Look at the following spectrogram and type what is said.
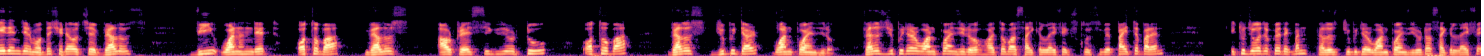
এই রেঞ্জের মধ্যে সেটা হচ্ছে ভ্যালুস ভি ওয়ান হান্ড্রেড অথবা Veloce Outrace six zero two অথবা Veloce Jupiter one point zero Veloce Jupiter one point zero হয়তো বা সাইকেল লাইফ এক্সক্লুসিভে পাইতে পারেন। একটু যোগাযোগ করে দেখবেন ভ্যালুস জুপিটার ওয়ান পয়েন্ট জিরোটা সাইকেল লাইফে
